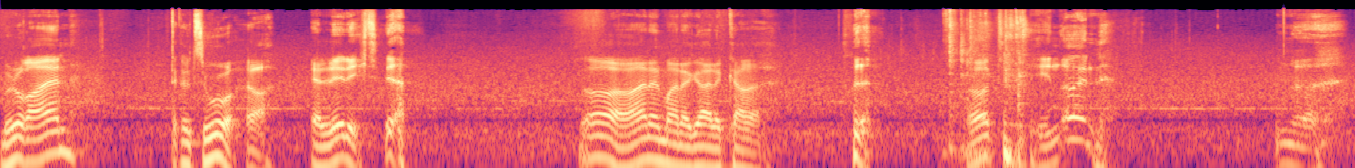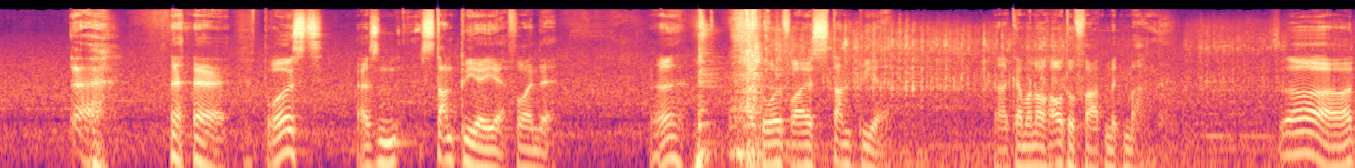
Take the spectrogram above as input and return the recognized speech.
Müll rein. Deckel zu. Ja, erledigt. Ja. So, rein in meine geile Karre. Und hinein. Prost. Das ist ein Stuntbier hier, Freunde. Ne? Alkoholfreies Stuntbier. Da kann man auch Autofahrten mitmachen. So, und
